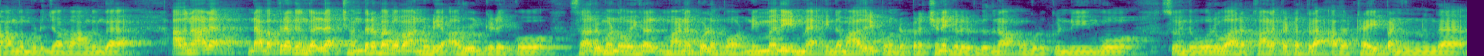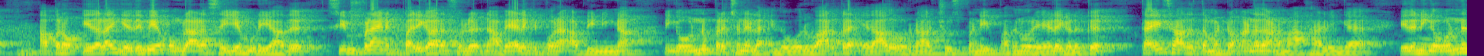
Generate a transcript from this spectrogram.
வாங்க முடிஞ்சால் வாங்குங்க. அதனால் நவக்கிரகங்களில் சந்திர பகவானுடைய அருள் கிடைக்கும் சரும நோய்கள் மனக்குழப்பம் நிம்மதியின்மை இந்த மாதிரி போன்ற பிரச்சனைகள் இருந்ததுன்னா உங்களுக்கு நீங்கும் ஸோ இந்த ஒரு வார காலகட்டத்தில் அதை ட்ரை பண்ணுங்க. அப்புறம் இதெல்லாம் எதுவுமே உங்களால் செய்ய முடியாது. சிம்பிளாக எனக்கு பரிகாரம் சொல்லு நான் வேலைக்கு போகிறேன் அப்படின்னிங்கன்னா நீங்கள் ஒன்றும் பிரச்சனை இல்லை. இந்த ஒரு வாரத்தில் ஏதாவது ஒரு நாள் சூஸ் பண்ணி பதினோரு ஏழைகளுக்கு தயிர் சாதத்தை மட்டும் அன்னதானமாக அழிங்க இதை நீங்கள் ஒன்று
